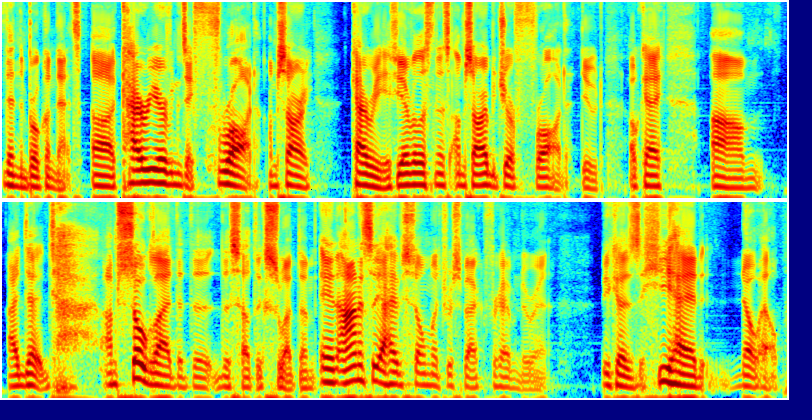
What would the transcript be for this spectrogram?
than the Brooklyn Nets. Uh, Kyrie Irving is a fraud. I'm sorry. Kyrie, if you ever listen to this, I'm sorry, but you're a fraud, dude. Okay. Um, I did. I'm so glad that the the Celtics swept them, and honestly, I have so much respect for Kevin Durant because he had no help,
